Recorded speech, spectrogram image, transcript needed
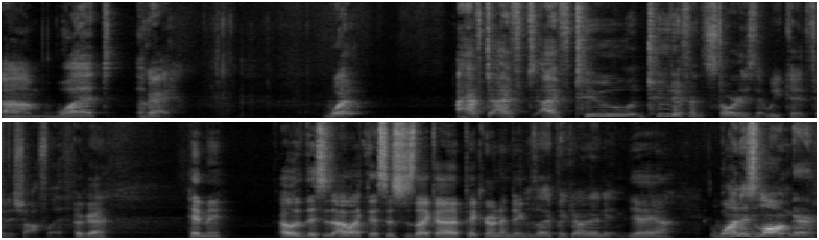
Um, what? Okay. What? I have to, I have I have two two different stories that we could finish off with. Okay. Hit me. Oh, this is. I like this. This is like a pick your own ending. It's like pick your own ending. Yeah, yeah. One is longer,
